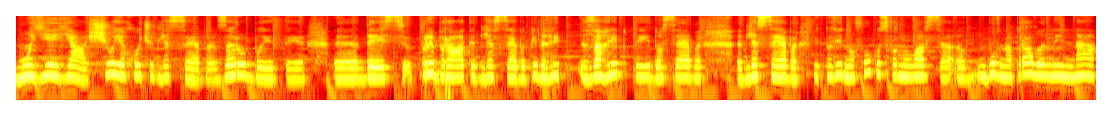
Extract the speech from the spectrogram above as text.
моє я, що я хочу для себе заробити, е, десь прибрати для себе, підгріб, загрібти до себе для себе. Відповідно, фокус формувався, е, був направлений на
